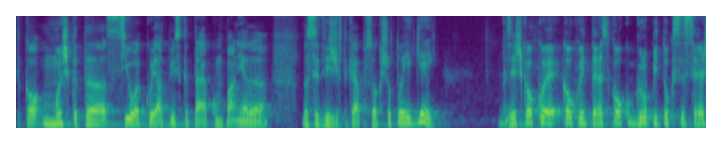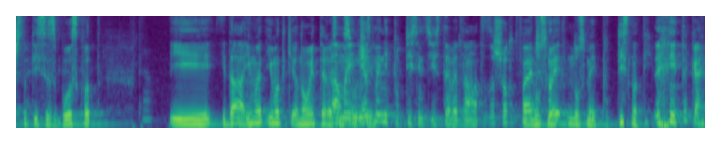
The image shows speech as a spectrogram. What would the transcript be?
тако, мъжката сила, която иска тая компания да, да се движи в такава посока, защото е и гей. Виж колко е, колко е интересно, колко групи тук се срещат и се сблъскват. И, и да, има, има такива много интересни Ама случаи. и ние сме ни потисници с тебе двамата, защото това е но четвърт... сме, но сме и потиснати. и така,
